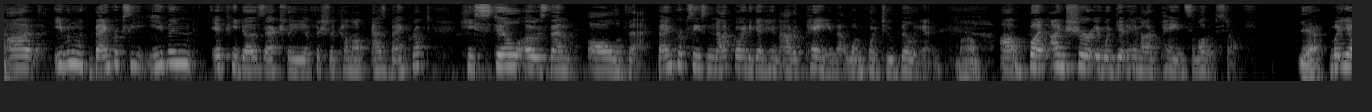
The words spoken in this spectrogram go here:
uh, even with bankruptcy, even if he does actually officially come up as bankrupt, he still owes them all of that. Bankruptcy is not going to get him out of paying that 1.2 billion. Wow. Uh, but I'm sure it would get him out of paying some other stuff. Yeah. But yeah,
